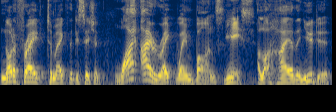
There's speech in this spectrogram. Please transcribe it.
not afraid to make the decision. Why I rate Wayne Barnes Yes. a lot higher than you do,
